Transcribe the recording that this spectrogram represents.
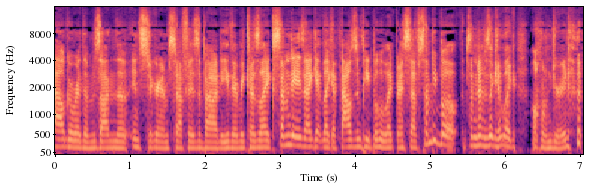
algorithms on the Instagram stuff is about either because like some days I get like a thousand people who like my stuff. Some people sometimes I get like a hundred. and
